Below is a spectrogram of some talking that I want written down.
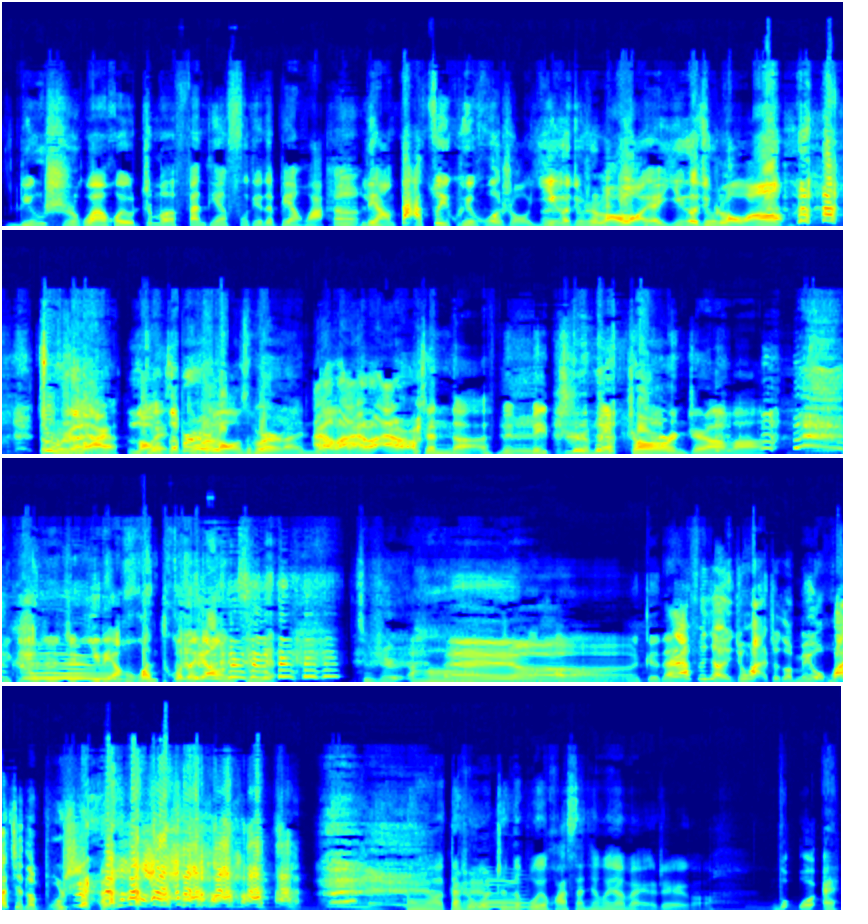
零食观会有这么翻天覆地的变化。嗯，两大罪魁祸首，一个就是老老爷，一个就是老王，都就是是这俩人老字辈儿老字辈儿了，你知道吗 L L，真的没没治没招儿，你知道吗？你看这这一脸欢脱的样子，就是啊，哎真的好吧。呀，给大家分享一句话，叫做没有花钱的不是。哎呀，但是我真的不会花三千块钱买个这个。我我哎，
